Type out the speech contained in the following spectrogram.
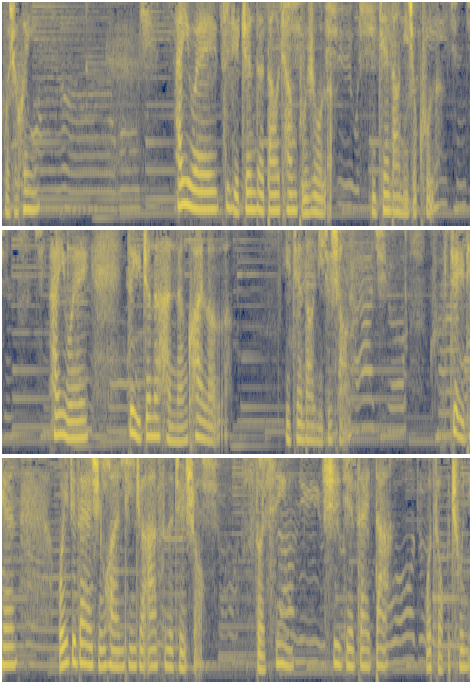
我是慧英。还以为自己真的刀枪不入了，一见到你就哭了；还以为自己真的很难快乐了，一见到你就笑了。这几天，我一直在循环听着阿斯的这首《所幸世界再大，我走不出你》。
